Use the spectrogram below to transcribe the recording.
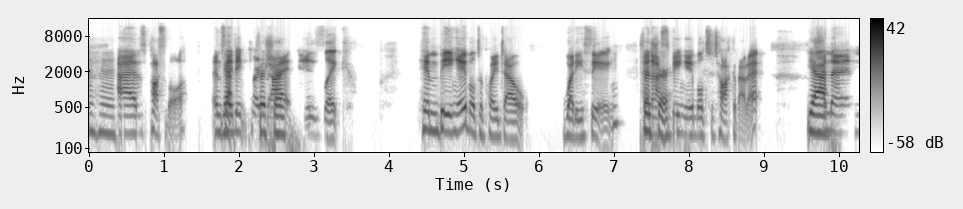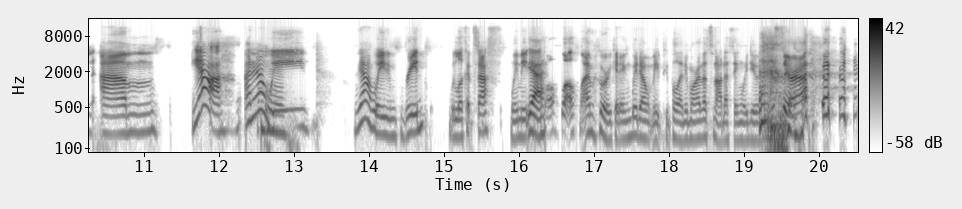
Mhm. as possible. And so Yeah, I think part of sure. that is like him being able to point out what he's seeing For and sure. us being able to talk about it. Yeah. And then um yeah, I don't know. Mhm. We yeah, we read, we look at stuff, we meet Yeah. people. Well, I'm who are kidding. We don't meet people anymore. That's not a thing we do in era.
